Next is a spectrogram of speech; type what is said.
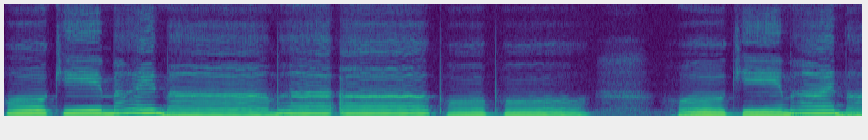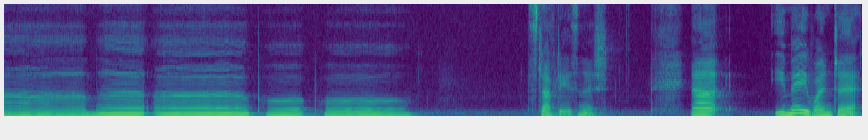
Hoki my mama apopo Hoki my mama apopo It's lovely, isn't it? Now, you may wonder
